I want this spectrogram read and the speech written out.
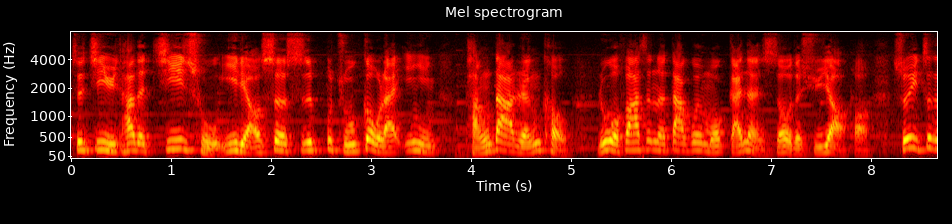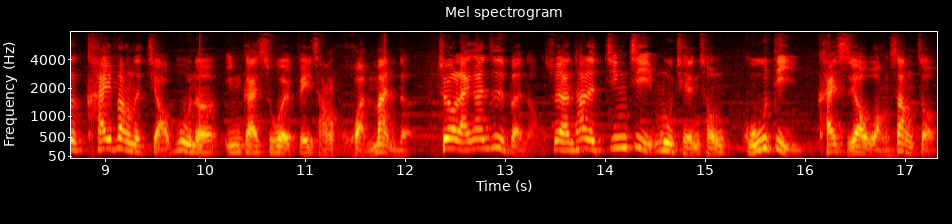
是基于它的基础医疗设施不足够来应应庞大人口，如果发生了大规模感染时候的需要啊，所以这个开放的脚步呢，应该是会非常缓慢的。最后来看日本哦，虽然它的经济目前从谷底开始要往上走。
